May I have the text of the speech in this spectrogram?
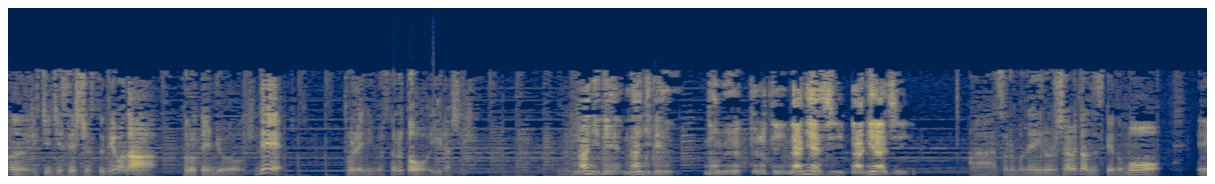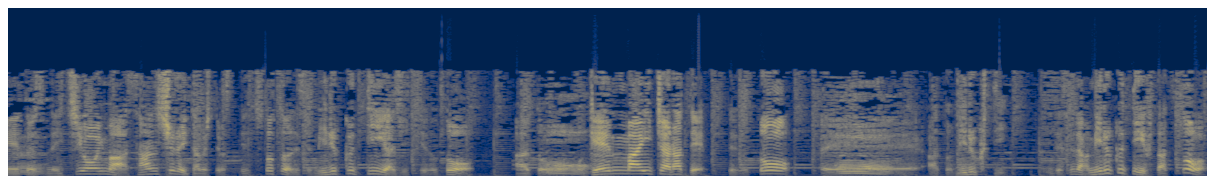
あ、うん、1日摂取するようなプロテイン量でトレーニングするといいらしい何で、何で飲む？プロテイン。何味？何味？あーそれもね、いろいろ調べたんですけども、えっ、とですね、一応今3種類試してます。で一つはですね、ミルクティー味っていうのと、あと玄米茶ラテっていうのと、えー、あとミルクティーですね。だからミルクティー2つと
